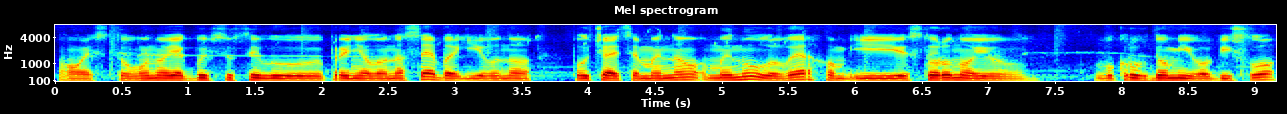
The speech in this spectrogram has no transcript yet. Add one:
Ось, то воно якби всю силу прийняло на себе і воно, виходить, минуло, верхом і стороною вокруг домів обійшло.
